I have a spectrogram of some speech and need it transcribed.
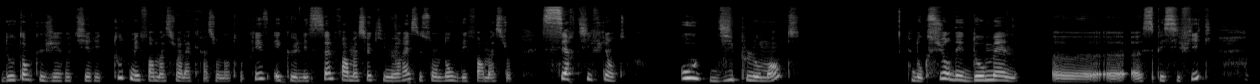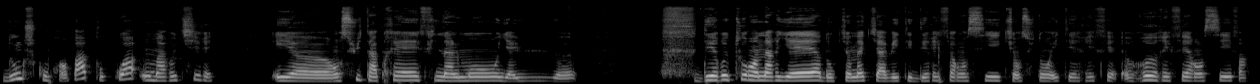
d'autant que j'ai retiré toutes mes formations à la création d'entreprise et que les seules formations qui me restent ce sont donc des formations certifiantes ou diplômantes, donc sur des domaines spécifiques. Donc je ne comprends pas pourquoi on m'a retiré. Et ensuite après finalement il y a eu des retours en arrière, donc il y en a qui avaient été déréférencés, qui ensuite ont été re-référencés. Enfin,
